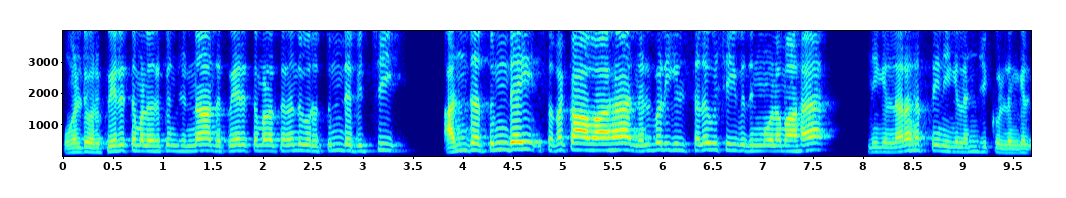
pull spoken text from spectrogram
உங்கள்ட்ட ஒரு பேருத்தமலம் இருக்குன்னு சொன்னா அந்த பேருத்தமலத்திலிருந்து ஒரு துண்டை பிச்சு அந்த துண்டை சதக்காவாக நல்வழியில் செலவு செய்வதன் மூலமாக நீங்கள் நரகத்தை நீங்கள் அஞ்சிக் கொள்ளுங்கள்.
